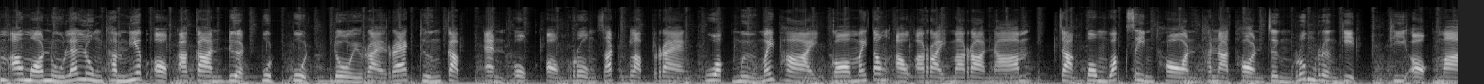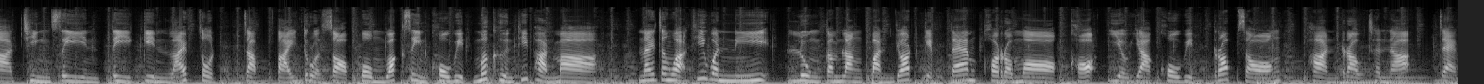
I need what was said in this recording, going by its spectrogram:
ทำเอาหมอหนูและลุงทำเนียบออกอาการเดือดปุดปุด โดยรายแรกถึงกับแอนอกออกโรงซัดกลับแรง พวกมือไม่พาย ก็ไม่ต้องเอาอะไรมาราน้ำ จากปมวัคซีนทอนธนาธรจึงรุ่งเรืองกิจ ที่ออกมาชิงซีน ตีกินไลฟ์สด จับไตตรวจสอบปมวัคซีนโควิดเมื่อคืนที่ผ่านมา ในจังหวะที่วันนี้ลุงกำลังปั่นยอดเก็บแต้มคอรมอเคาะเยียวยาโควิดรอบ2ผ่านเราชนะ แจก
